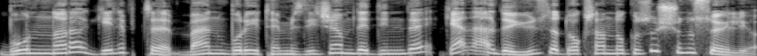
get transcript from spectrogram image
Bunlara gelip de ben burayı temizleyeceğim dediğinde genelde %99'u şunu söylüyor.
